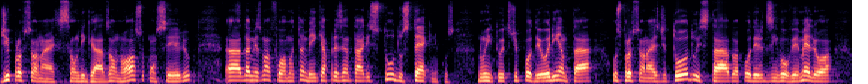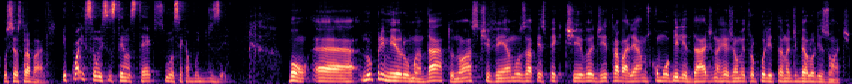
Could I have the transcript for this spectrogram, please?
de profissionais que são ligados ao nosso conselho, ah, da mesma forma também que apresentar estudos técnicos, no intuito de poder orientar os profissionais de todo o Estado a poder desenvolver melhor os seus trabalhos. E quais são esses temas técnicos que você acabou de dizer? Bom, é, no primeiro mandato nós tivemos a perspectiva de trabalharmos com mobilidade na região metropolitana de Belo Horizonte.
